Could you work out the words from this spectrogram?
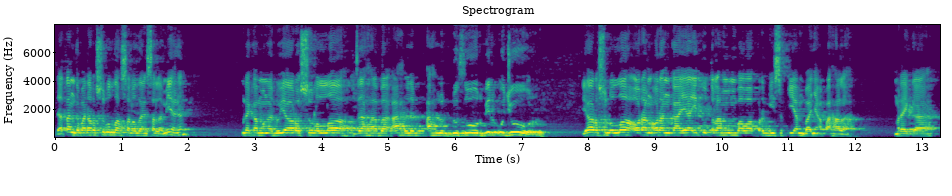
datang kepada Rasulullah sallallahu alaihi wasallam ya kan? Mereka mengadu ya Rasulullah zahaba ahlud ahlud duthur bil ujur. Ya Rasulullah orang-orang kaya itu telah membawa pergi sekian banyak pahala. Mereka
